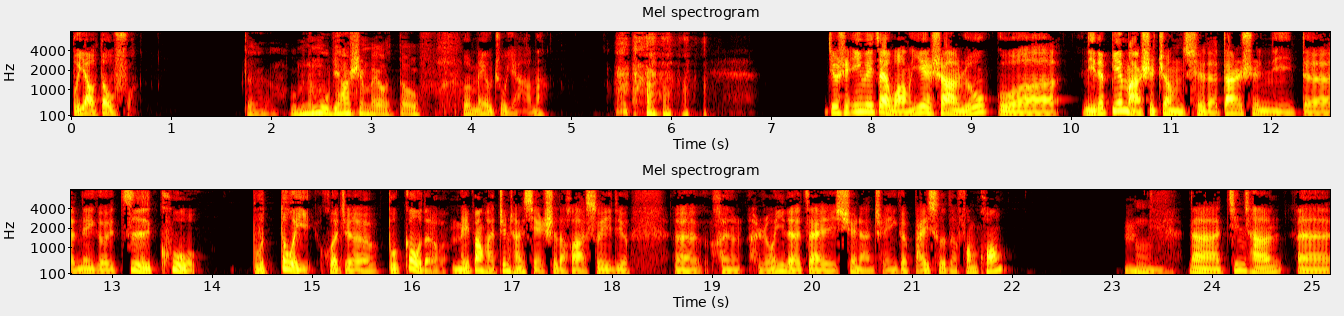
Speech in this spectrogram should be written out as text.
不要豆腐，对，我们的目标是没有豆腐。不是没有蛀牙吗？就是因为在网页上，如果你的编码是正确的，但是你的那个字库不对或者不够的，没办法正常显示的话，所以就呃很很容易的在渲染成一个白色的方框。嗯那经常呃，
